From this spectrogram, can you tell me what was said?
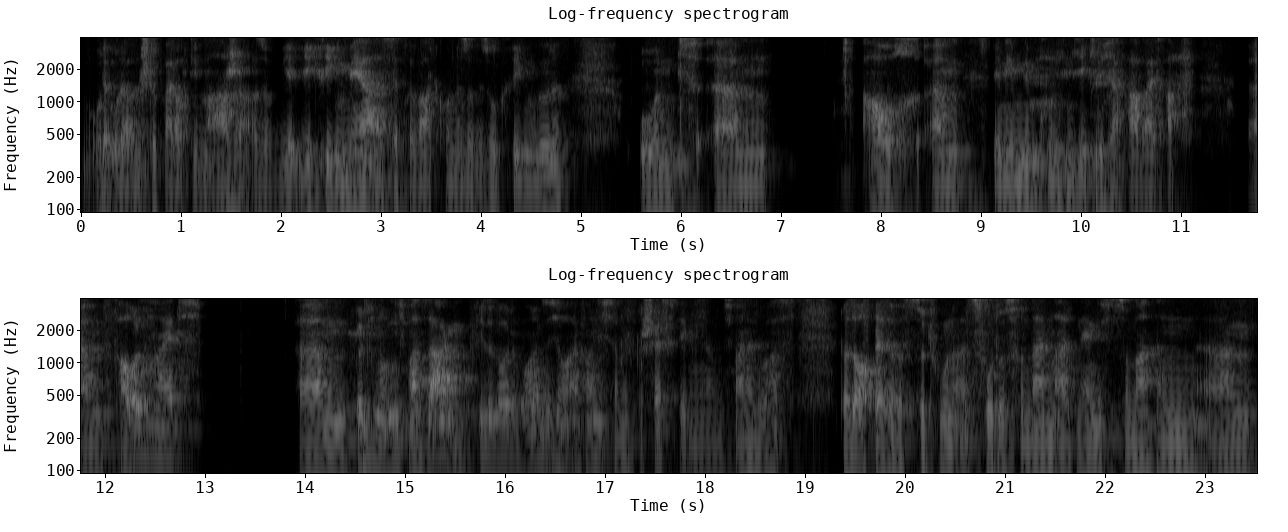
oder, oder ein Stück weit auf die Marge. Also wir, wir kriegen mehr, als der Privatkunde sowieso kriegen würde. Und ähm, auch ähm, wir nehmen dem Kunden jegliche Arbeit ab. Ähm, Faulheit ähm, würde ich noch nicht mal sagen. Viele Leute wollen sich auch einfach nicht damit beschäftigen. Ähm, ich meine, du hast, du hast auch Besseres zu tun, als Fotos von deinen alten Handys zu machen, ähm,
